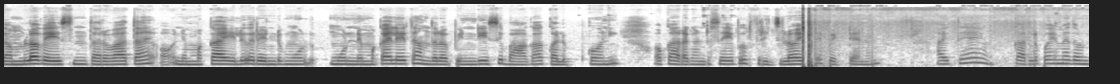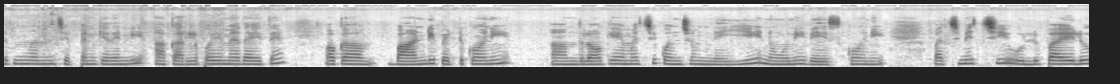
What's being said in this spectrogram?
దమ్లో వేసిన తర్వాత నిమ్మకాయలు రెండు మూడు మూడు నిమ్మకాయలు అయితే అందులో పిండేసి బాగా కలుపుకొని ఒక అరగంట సేపు ఫ్రిడ్జ్లో అయితే పెట్టాను. అయితే కర్రల పొయ్యి మీద వండుతుందని చెప్పాను కదండి ఆ కర్రల పొయ్యి మీద అయితే ఒక బాండి పెట్టుకొని అందులోకి ఏమొచ్చి కొంచెం నెయ్యి నూనె వేసుకొని పచ్చిమిర్చి ఉల్లిపాయలు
